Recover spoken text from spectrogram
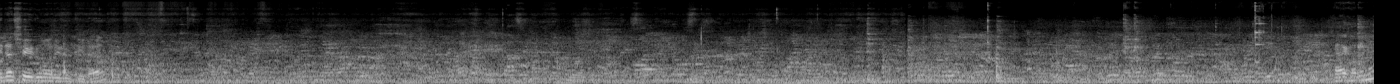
এটা সেই রুমালি রুটিটা। খাবে খাব না?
